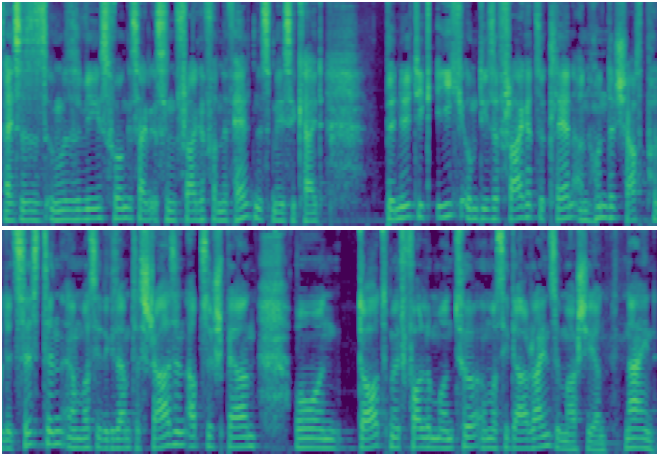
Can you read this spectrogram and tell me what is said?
Also es ist, wie ich es vorhin gesagt habe, es ist eine Frage von der Verhältnismäßigkeit benötige ich, um diese Frage zu klären, eine Hundertschaft Polizisten, um was sie die gesamte Straße abzusperren und dort mit vollem Montur, um was sie da rein zu marschieren. Nein,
